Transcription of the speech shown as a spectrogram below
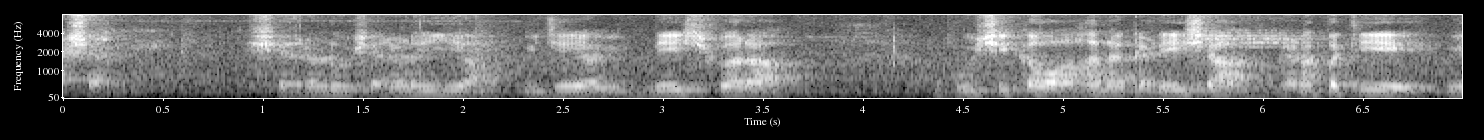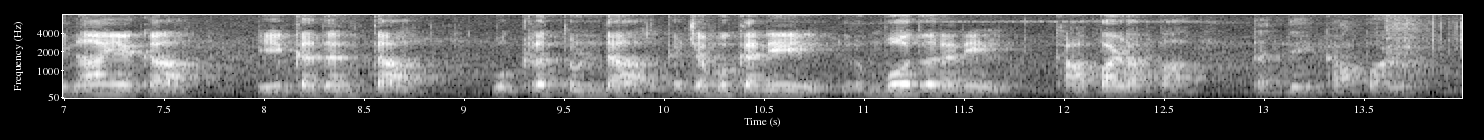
ಆ್ಯಕ್ಷನ್ ಶರಣು ಶರಣಯ್ಯ ವಿಜಯ ವಿಘ್ನೇಶ್ವರ. ಭೂಷಿಕ ವಾಹನ ಗಣೇಶ, ಗಣಪತಿಯೇ, ವಿನಾಯಕ, ಏಕದಂತ, ವಕ್ರತುಂಡ, ಗಜಮುಖನೇ, ಲಂಬೋದರನೇ, ಕಾಪಾಡಪ್ಪ. ತಂದೆ, ಕಾಪಾಡು.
